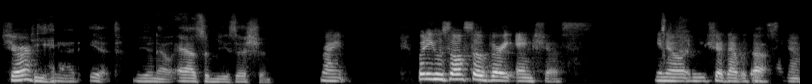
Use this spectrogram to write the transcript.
Sure. he had it. You know, as a musician. Right. But he was also very anxious, you know, and you shared that with Yeah. us. Yeah.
